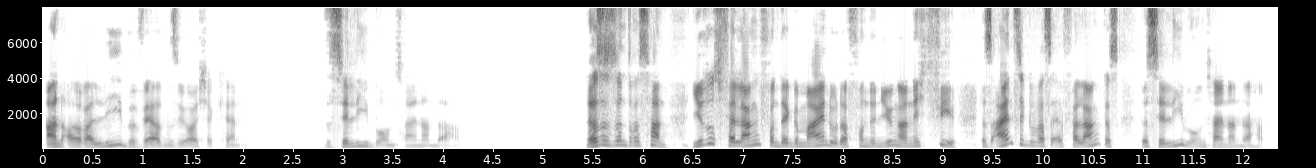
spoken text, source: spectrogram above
an eurer Liebe werden sie euch erkennen, dass ihr Liebe untereinander habt. Das ist interessant. Jesus verlangt von der Gemeinde oder von den Jüngern nicht viel. Das Einzige, was er verlangt, ist, dass ihr Liebe untereinander habt.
